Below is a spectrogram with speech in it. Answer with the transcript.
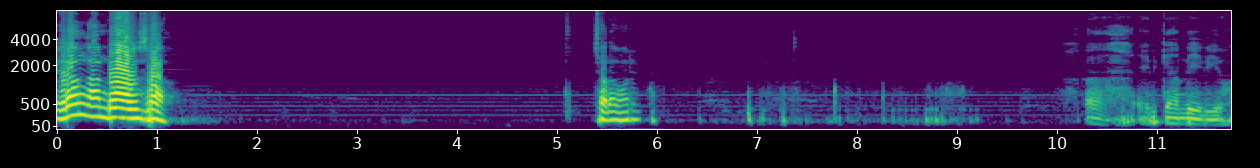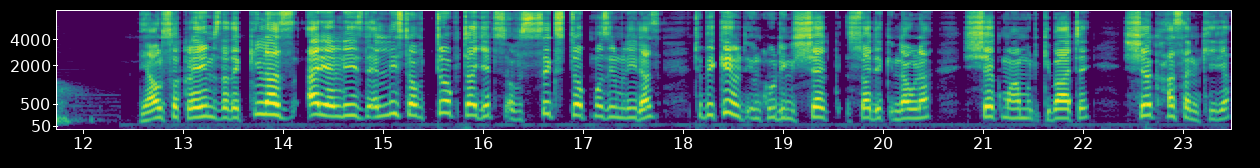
era nga ndowooza aleikum ebigambo ebyo They also claims that the killers earlier released a list of top targets of six top Muslim leaders to be killed, including Sheikh Swadik Ndaula, Sheikh Mohammed Kibate, Sheikh Hassan Kiria,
